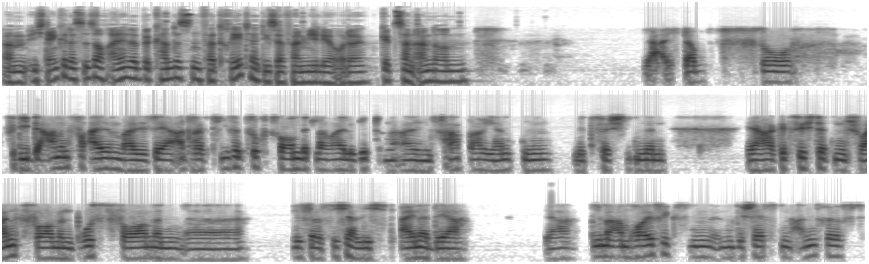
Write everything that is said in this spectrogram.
Ähm, ich denke, das ist auch einer der bekanntesten Vertreter dieser Familie, oder gibt es einen anderen? Ja, ich glaube, so für die Damen vor allem, weil es sehr attraktive Zuchtformen mittlerweile gibt in allen Farbvarianten mit verschiedenen ja, gezüchteten Schwanzformen, Brustformen, äh, ist das sicherlich einer der, ja, die man am häufigsten in Geschäften antrifft.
